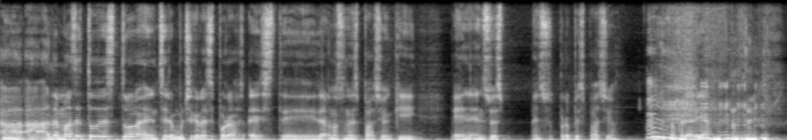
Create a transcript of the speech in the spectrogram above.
ah, ah, además de todo esto, en serio, muchas gracias por este, darnos un espacio aquí en, en su, es- en su propio espacio, en su.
